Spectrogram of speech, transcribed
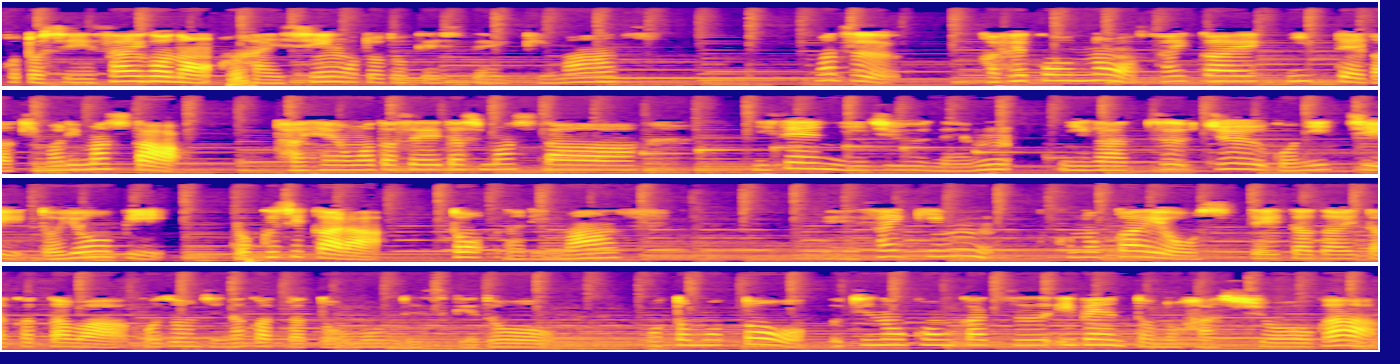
今年最後の配信お届けしていきます。まず、カフェコンの再開日程が決まりました。大変お待たせいたしました。2020年2月15日土曜日6時からとなります。えー、最近この回を知っていただいた方はご存知なかったと思うんですけど、もともとうちの婚活イベントの発祥が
